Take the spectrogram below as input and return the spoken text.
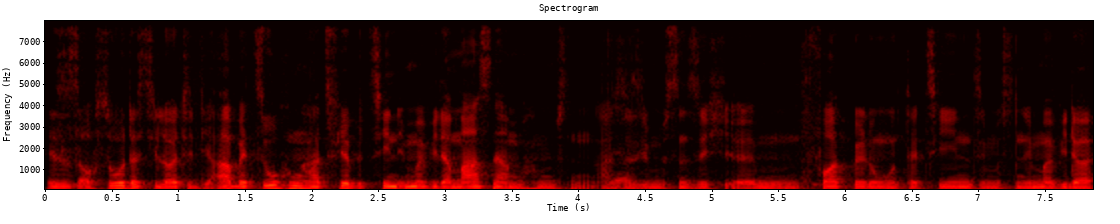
ist es auch so, dass die Leute, die Arbeit suchen, Hartz IV beziehen, immer wieder Maßnahmen machen müssen. Also ja. sie müssen sich ähm, Fortbildung unterziehen, sie müssen immer wieder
